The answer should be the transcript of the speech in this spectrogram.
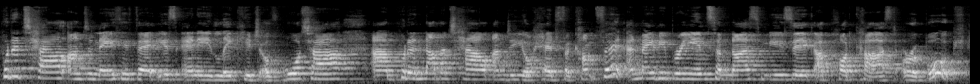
Put a towel underneath if there is any leakage of water. Um, put another towel under your head for comfort and maybe bring in some nice music, a podcast, or a book.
